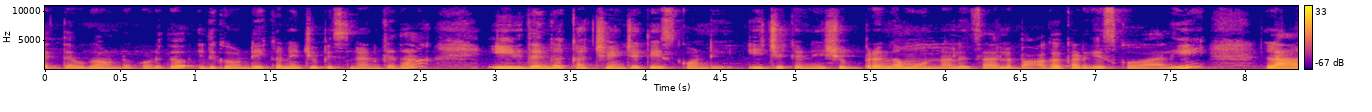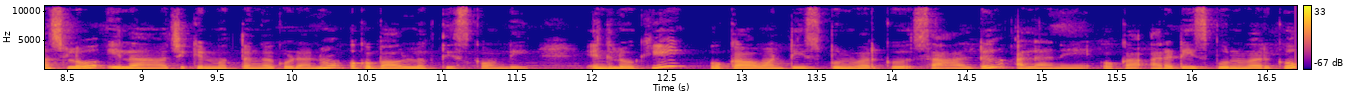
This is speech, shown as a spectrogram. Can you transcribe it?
పెద్దవిగా ఉండకూడదు. ఇదిగోండి ఇక్కడ నేను చూపిస్తున్నాను కదా ఈ విధంగా కట్ చేయించి తీసుకోండి. ఈ చికెన్ని శుభ్రంగా మూడు నాలుగు సార్లు బాగా కడిగేసుకోవాలి. లాస్ట్లో ఇలా చికెన్ మొత్తంగా కూడాను ఒక బౌల్లోకి తీసుకోండి. ఇందులోకి ఒక వన్ టీ స్పూన్ వరకు సాల్ట్ అలానే ఒక అర టీ స్పూన్ వరకు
